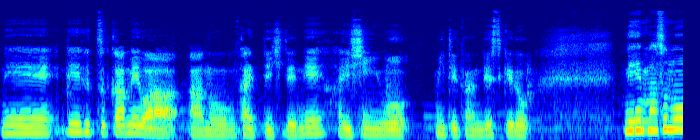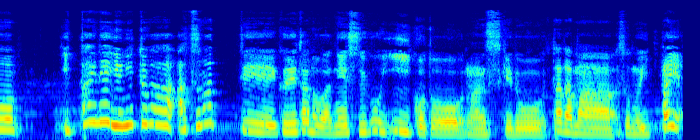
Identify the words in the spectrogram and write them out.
ねえで、二日目は、あの、帰ってきてね、配信を見てたんですけど、ねえまあ、その、いっぱいね、ユニットが集まってくれたのはね、すごいいいことなんですけど、ただまあ、そのいっぱい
